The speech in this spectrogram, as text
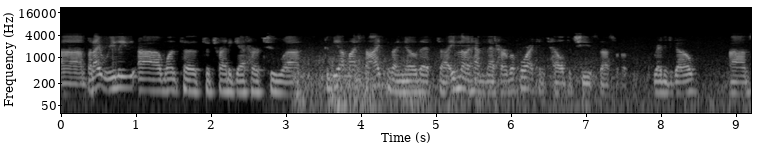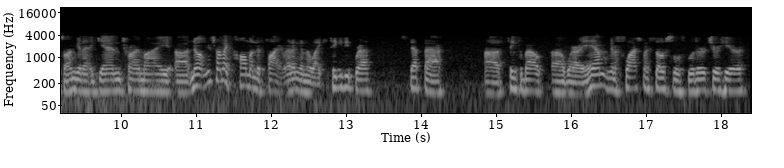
Uh, but I really uh, want to, to try to get her to uh, to be on my side because I know that uh, even though I haven't met her before, I can tell that she's uh, sort of ready to go. Um, so I'm gonna again try my uh, no, I'm gonna try my calm under fire. Right, I'm gonna like take a deep breath, step back, uh, think about uh, where I am. I'm to flash my socialist literature here.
